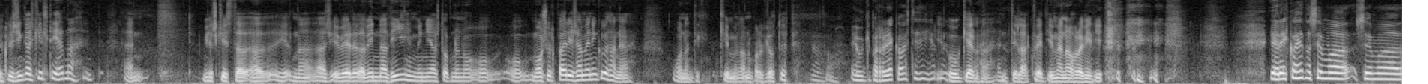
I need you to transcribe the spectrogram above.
upplýsingaskildi hérna en mér skilst að, að hérna, það sé verið að vinna að því minjastofnun og, og, og Mosulbær í sammenningu þannig að vonandi kemur það nú bara fljótt upp Ef við ekki bara reka eftir því hérna? og gerum það endilega hvet ég menna áfram í því. Er eitthvað hérna sem að, sem að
